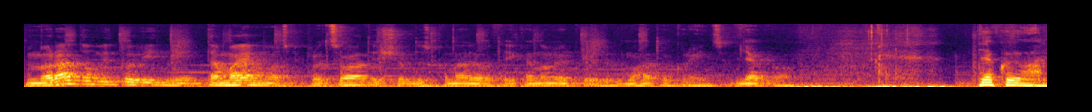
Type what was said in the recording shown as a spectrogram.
меморандум відповідний та маємо співпрацювати, щоб вдосконалювати економіку і допомагати українцям. Дякую вам. Дякую вам.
